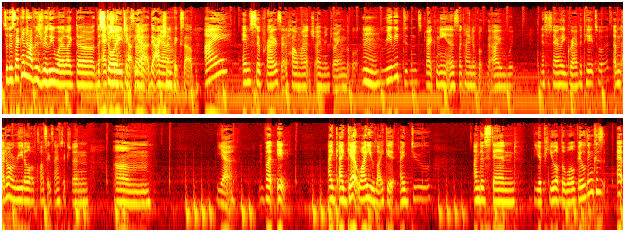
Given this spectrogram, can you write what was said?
So the second half is really where like the the, The story, picks yeah, the action Yeah. picks up. I am surprised at how much I'm enjoying the book. Mm. Really didn't strike me as the kind of book that I would necessarily gravitate towards. I'm, I don't read a lot of classic science fiction. Um, yeah, but it, I, I get why you like it. I do understand the appeal of the world building because I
